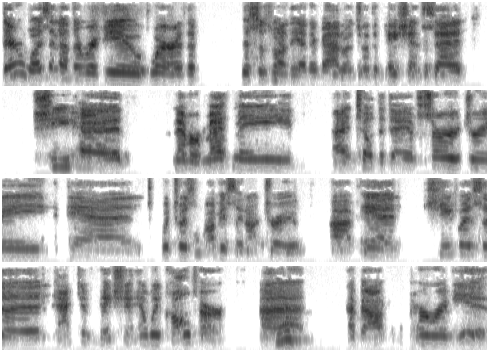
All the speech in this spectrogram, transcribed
There was another review where the this was one of the other bad ones where the patient said she had never met me until the day of surgery, and which was obviously not true. Uh, and she was an active patient, and we called her uh, yeah. about her review,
